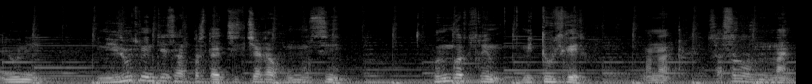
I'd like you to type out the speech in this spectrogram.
Юуны эрүүл мэндийн салбарт ажиллаж байгаа хүмүүсийн хөрөнгө орлогын мэдүүлгээр манай сосор уран маань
